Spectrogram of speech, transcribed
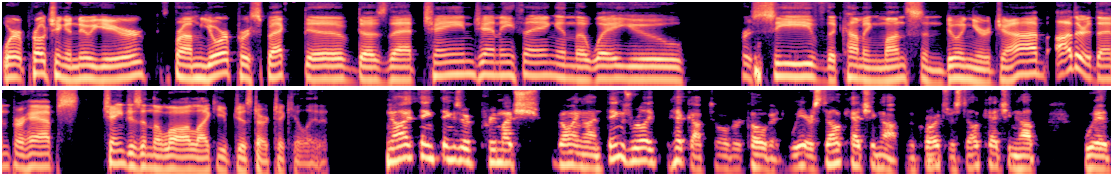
We're approaching a new year. From your perspective, does that change anything in the way you perceive the coming months and doing your job, other than perhaps changes in the law like you've just articulated? No, I think things are pretty much going on. Things really hiccuped over COVID. We are still catching up. The courts are still catching up with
